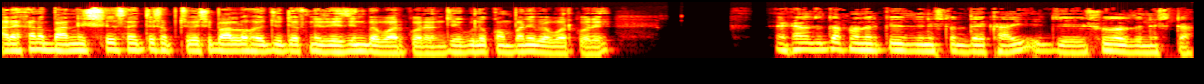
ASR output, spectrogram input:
আর এখানে বার্নিশের সাইতে সবচেয়ে বেশি ভালো হয় যদি আপনি রেজিন ব্যবহার করেন, যেগুলো কোম্পানি ব্যবহার করে। এখানে যদি আপনাদেরকে জিনিসটা দেখাই, যে সোজা জিনিসটা।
